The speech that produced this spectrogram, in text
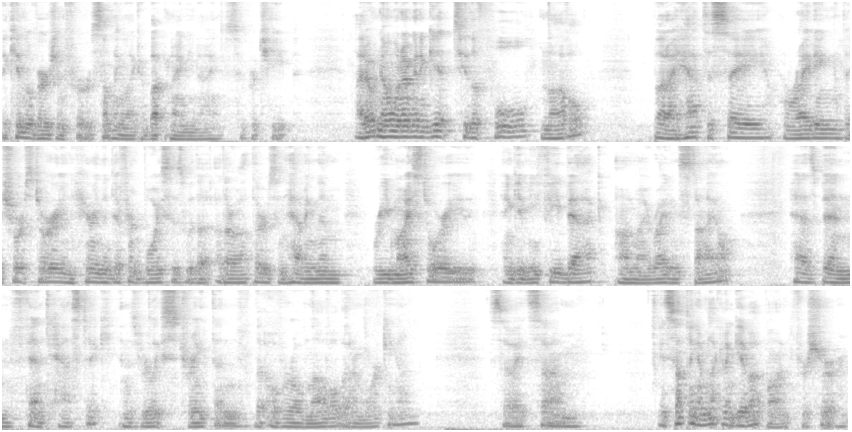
the Kindle version for something like a buck ninety nine, super cheap. I don't know when I'm going to get to the full novel, but I have to say, writing the short story and hearing the different voices with the other authors and having them read my story and give me feedback on my writing style has been fantastic and has really strengthened the overall novel that I'm working on. So it's um, it's something I'm not going to give up on for sure.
